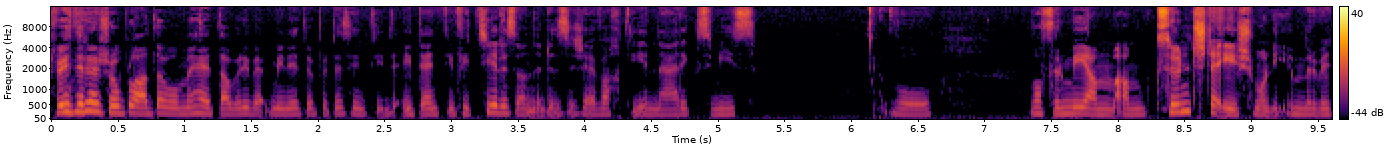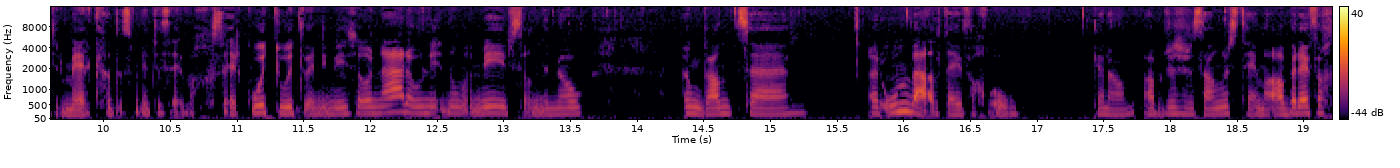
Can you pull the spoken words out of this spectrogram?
wieder eine Schublade, die man hat, aber ich will mich nicht über das identifizieren, sondern das ist einfach die Ernährungsweise, wo, wo für mich am, am gesündsten ist, wo ich immer wieder merke, dass mir das einfach sehr gut tut, wenn ich mich so ernähre und nicht nur mir, sondern auch im ganzen der Umwelt einfach auch. Genau, aber das ist ein anderes Thema. Aber einfach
